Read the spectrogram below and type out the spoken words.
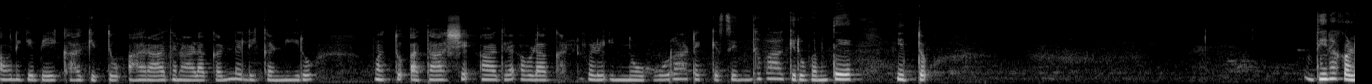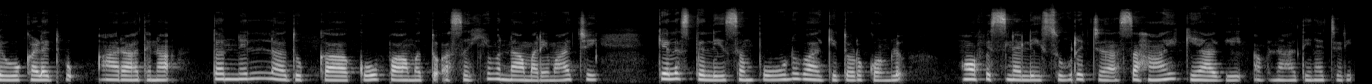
ಅವನಿಗೆ ಬೇಕಾಗಿದ್ದು ಆರಾಧನಾಳ ಕಣ್ಣಲ್ಲಿ ಕಣ್ಣೀರು. ಮತ್ತು ಹತಾಶೆ ಆದರೆ ಅವಳ ಕಣ್ಣುಗಳು ಇನ್ನೂ ಹೋರಾಟಕ್ಕೆ ಸಿದ್ಧವಾಗಿರುವಂತೆ ಇತ್ತು. ದಿನಗಳು ಕಳೆದವು. ಆರಾಧನಾ, ತನ್ನೆಲ್ಲ ದುಃಖ, ಕೋಪ ಮತ್ತು ಅಸಹ್ಯವನ್ನು ಮರೆಮಾಚಿ ಕೆಲಸದಲ್ಲಿ ಸಂಪೂರ್ಣವಾಗಿ ತೊಡಕೊಂಡಳು. ಆಫೀಸ್ನಲ್ಲಿ ಸೂರಜ್ನ ಸಹಾಯಕಿಯಾಗಿ ಅವನ ದಿನಚರಿ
